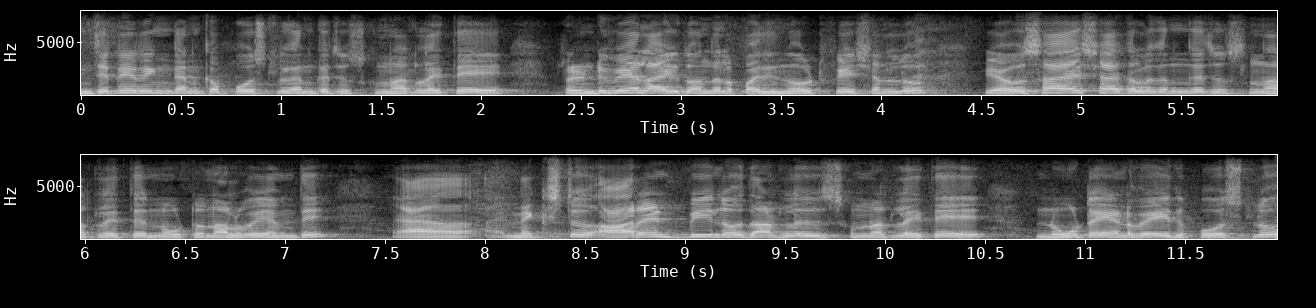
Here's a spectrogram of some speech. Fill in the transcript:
ఇంజనీరింగ్ కనుక పోస్టులు కనుక చూసుకున్నట్లయితే రెండు వేల ఐదు వందల పది నోటిఫికేషన్లు వ్యవసాయ శాఖలు కనుక చూసుకున్నట్లయితే నూట నలభై ఎనిమిది నెక్స్ట్ ఆర్ అండ్ బిలో దాంట్లో చూసుకున్నట్లయితే నూట ఎనభై ఐదు పోస్టులు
